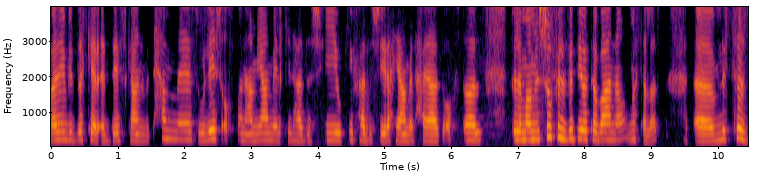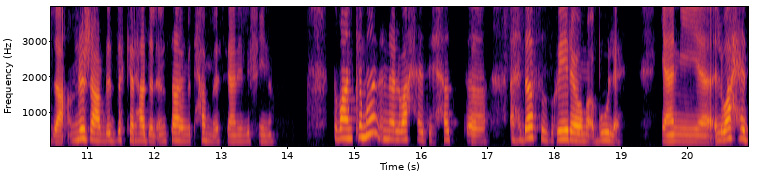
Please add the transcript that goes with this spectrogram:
بعدين بيتذكر قديش كان متحمس وليش أصلا عم يعمل كل هذا الشيء وكيف هذا الشيء رح يعمل حياته أفضل. فلما بنشوف الفيديو تبعنا مثلا آه، بنتشجع بنرجع بنتذكر هذا الإنسان المتحمس يعني اللي فينا. طبعا كمان إنه الواحد يحط أهداف صغيرة ومقبولة. يعني الواحد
